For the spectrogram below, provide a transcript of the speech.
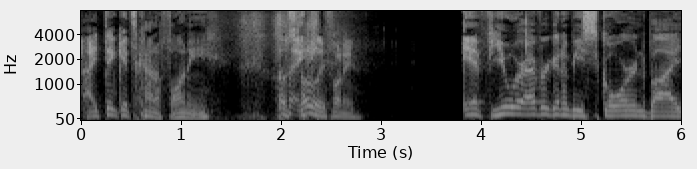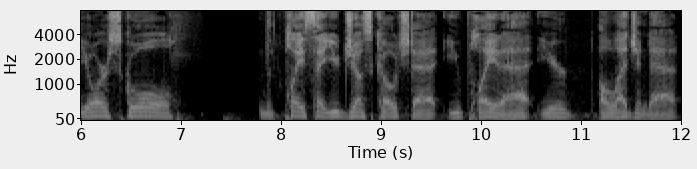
I think it's kind of funny. That was totally funny. If you were ever going to be scorned by your school, the place that you just coached at, you played at, you're a legend at,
